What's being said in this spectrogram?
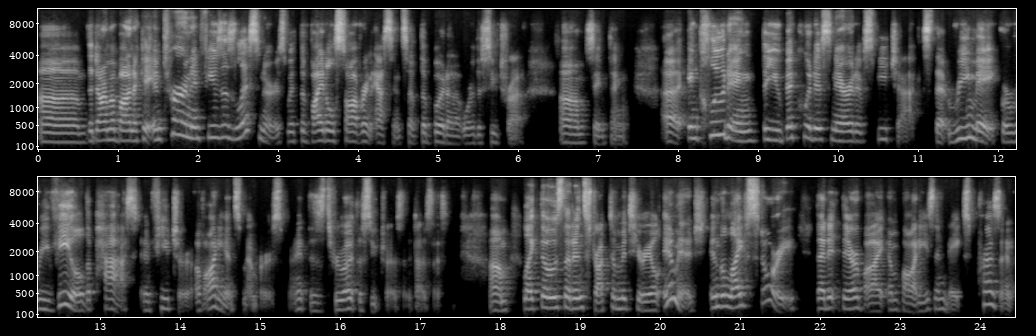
Um, the Dharmabhanika in turn infuses listeners with the vital sovereign essence of the Buddha or the sutra, um, same thing, uh, including the ubiquitous narrative speech acts that remake or reveal the past and future of audience members, right? This is throughout the sutras it does this. Um, like those that instruct a material image in the life story that it thereby embodies and makes present.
